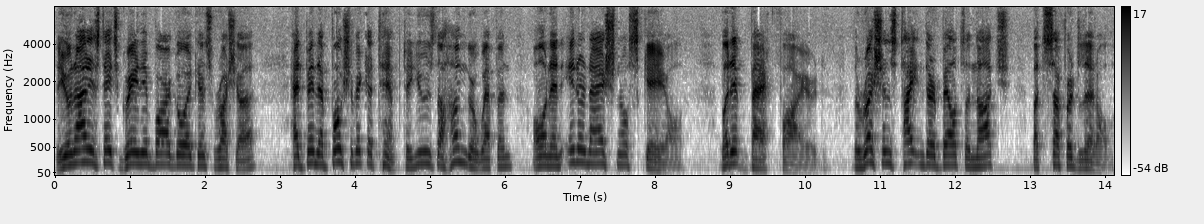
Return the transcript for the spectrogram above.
The United States grain embargo against Russia had been a Bolshevik attempt to use the hunger weapon on an international scale, but it backfired. The Russians tightened their belts a notch but suffered little.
